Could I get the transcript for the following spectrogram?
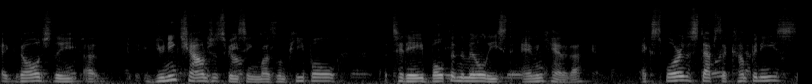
acknowledge the uh, unique challenges facing Muslim people today, both in the Middle East and in Canada, explore the steps that companies,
